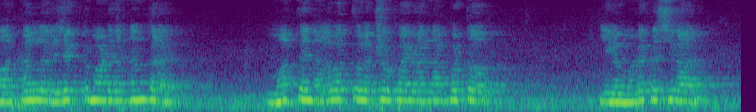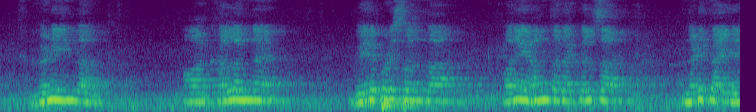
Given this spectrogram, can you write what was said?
ಆ ಕಲ್ಲು ರಿಜೆಕ್ಟ್ ಮಾಡಿದ ನಂತರ ಮತ್ತೆ ನಲವತ್ತು ಲಕ್ಷ ರೂಪಾಯಿಗಳನ್ನು ಕೊಟ್ಟು ಈಗ ಮಡಕಶಿರ ಗಣಿಯಿಂದ ಆ ಕಲ್ಲನ್ನು ಬೇರ್ಪಡಿಸುವಂಥ ಕೊನೆ ಹಂತದ ಕೆಲಸ ನಡೀತಾ ಇದೆ.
